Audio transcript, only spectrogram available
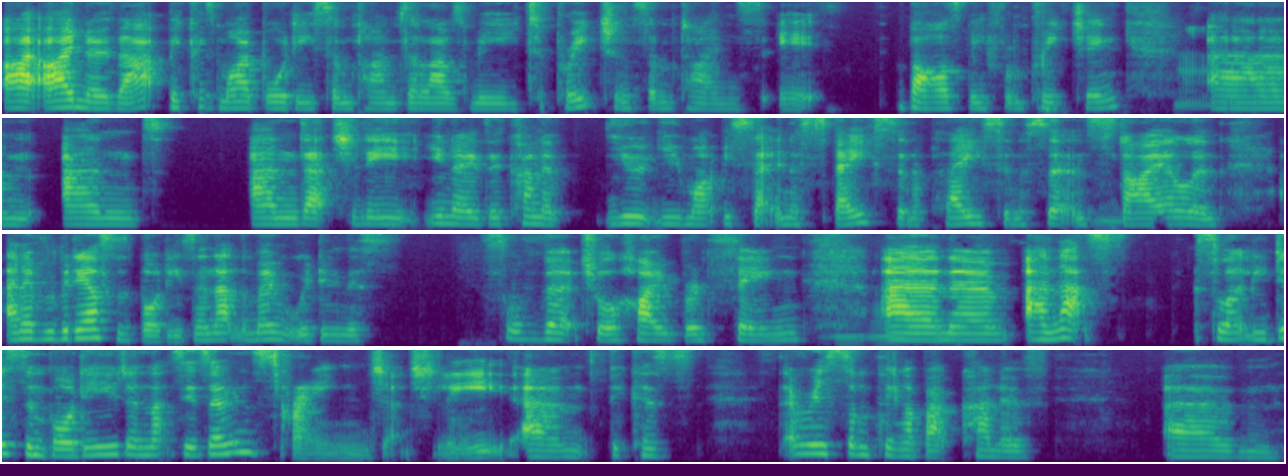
I, I know that because my body sometimes allows me to preach and sometimes it bars me from preaching Mm, um and and actually you know the kind of you you might be set in a space and a place in a certain Mm. style and and everybody else's bodies and at the moment we're doing this sort of virtual hybrid thing mm, mm, and um and that's slightly disembodied and that's its own strange actually um because there is something about kind of um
